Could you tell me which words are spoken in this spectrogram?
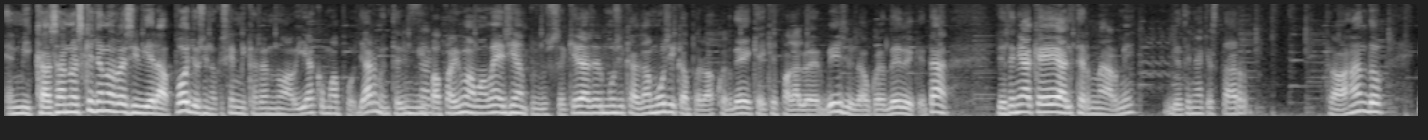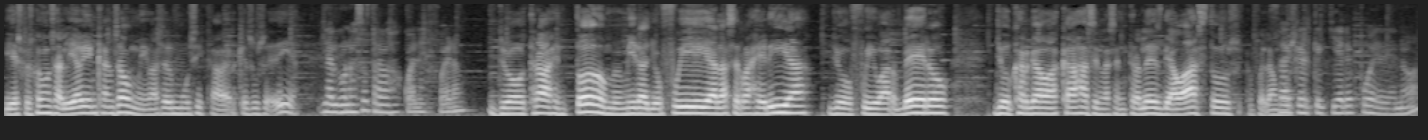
En mi casa no es que yo no recibiera apoyo, sino que es que en mi casa no había cómo apoyarme. Entonces mi Exacto. papá y mi mamá me decían, pues usted quiere hacer música, haga música, pero acuerde de que hay que pagar los servicios, acuerde de qué tal. Yo tenía que alternarme, yo tenía que estar trabajando y después cuando salía bien cansado me iba a hacer música a ver qué sucedía. ¿Y algunos de esos trabajos cuáles fueron? Yo trabajé en todo, mira, yo fui a la cerrajería, yo fui barbero, yo cargaba cajas en las centrales de abastos, que fue la O sea, música. que el que quiere puede, ¿no?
